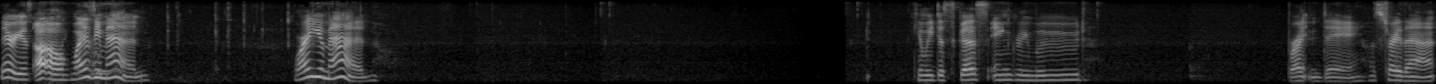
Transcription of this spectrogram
There he is. Uh oh. Why is he mad? Why are you mad? Can we discuss angry mood? Brighten day. Let's try that.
